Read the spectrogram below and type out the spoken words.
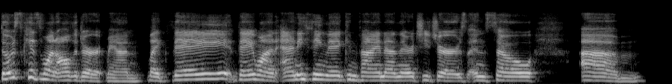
those kids want all the dirt, man. Like they they want anything they can find on their teachers. And so um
